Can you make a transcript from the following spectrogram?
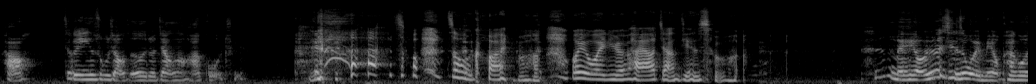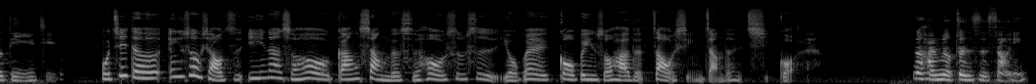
好，这个音速小子二就这样让他过去。这这么快吗？我以为你们还要讲点什么。没有，因为其实我也没有看过第一集。我记得《音速小子一》那时候刚上的时候，是不是有被诟病说它的造型长得很奇怪啊？那还没有正式上映，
